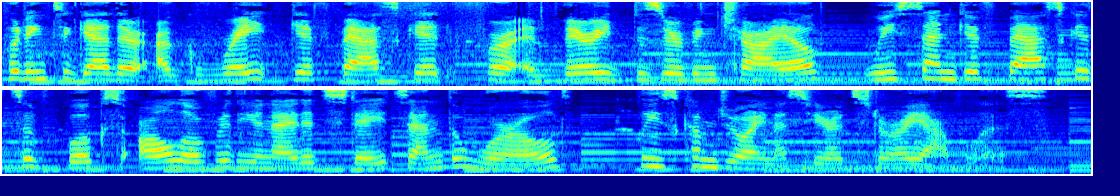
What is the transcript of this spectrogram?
putting together a great gift basket for a very deserving child. We send gift baskets of books all over the United States and the world. Please come join us here at Storyopolis.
